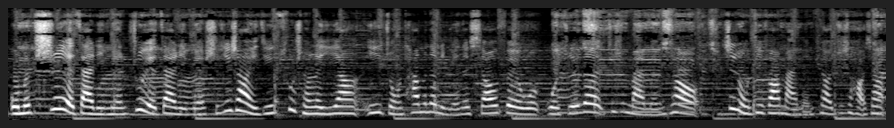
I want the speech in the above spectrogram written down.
我们吃也在里面，住也在里面，实际上已经促成了一样一种他们那里面的消费。我我觉得就是买门票这种地方买门票，就是好像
